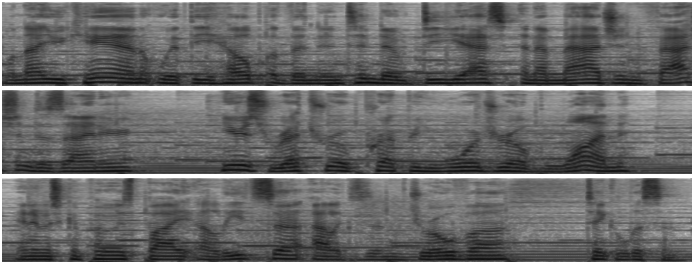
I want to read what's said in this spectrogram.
Well, now you can with the help of the Nintendo DS and Imagine Fashion Designer. Here's Retro Preppy Wardrobe 1, and it was composed by Alitza Alexandrova. Take a listen.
